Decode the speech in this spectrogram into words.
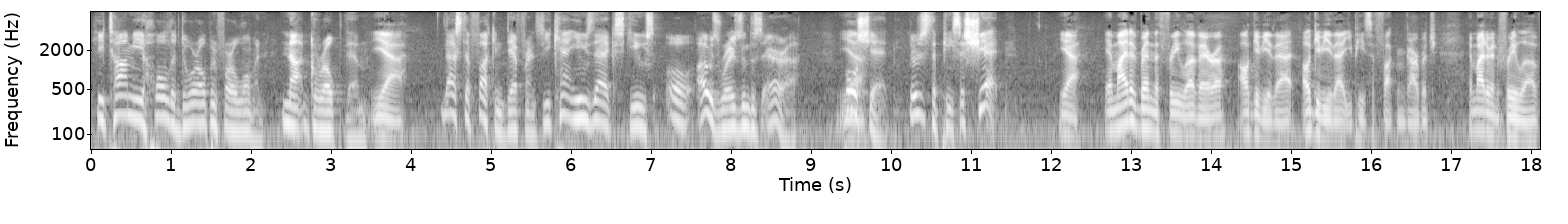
He taught me hold a door open for a woman, not grope them. Yeah. That's the fucking difference. You can't use that excuse, oh, I was raised in this era. Yeah. Bullshit. You're just a piece of shit. Yeah. It might have been the free love era. I'll give you that. I'll give you that, you piece of fucking garbage. It might have been free love.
